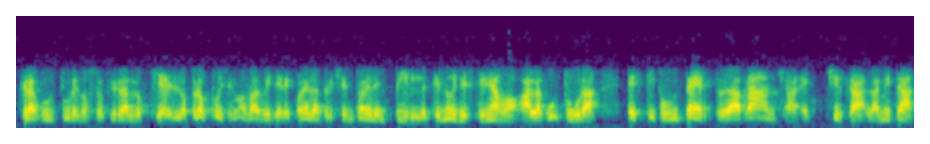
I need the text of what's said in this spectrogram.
che la cultura è il nostro fiore all'occhiello, però poi se uno va a vedere qual è la percentuale del PIL che noi destiniamo alla cultura, è tipo un terzo della Francia e circa la metà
